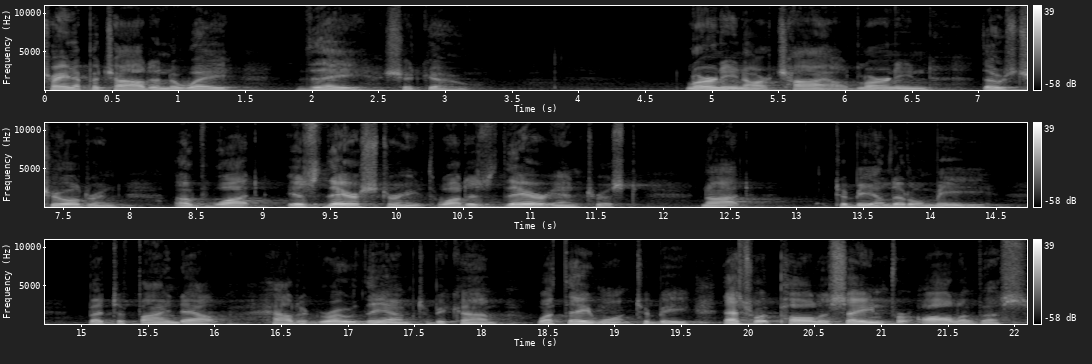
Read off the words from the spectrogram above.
train up a child in the way they should go. Learning our child, learning those children of what is their strength, what is their interest, not to be a little me, but to find out how to grow them to become what they want to be. That's what Paul is saying for all of us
